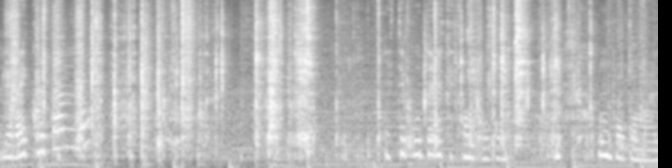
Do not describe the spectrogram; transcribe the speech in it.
le vais cortando. Este cúter es que está un poco, un poco mal.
